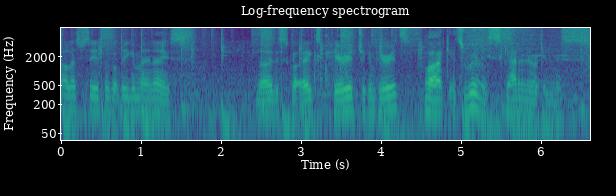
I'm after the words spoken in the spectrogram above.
Oh, let's see if they've got vegan mayonnaise. No, this has got eggs, period, chicken periods. Like, it's really scattered in this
